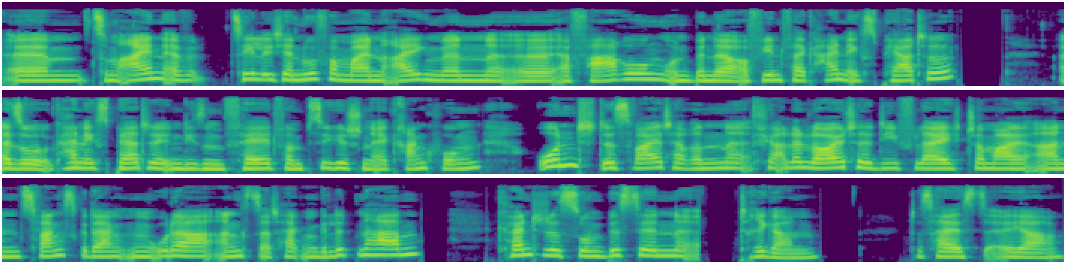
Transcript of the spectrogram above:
Ähm, zum einen erzähle ich ja nur von meinen eigenen äh, Erfahrungen und bin da auf jeden Fall kein Experte. Also kein Experte in diesem Feld von psychischen Erkrankungen. Und des Weiteren für alle Leute, die vielleicht schon mal an Zwangsgedanken oder Angstattacken gelitten haben, könnte das so ein bisschen triggern. Das heißt, äh, ja,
